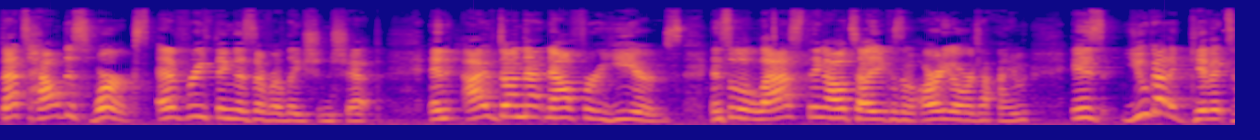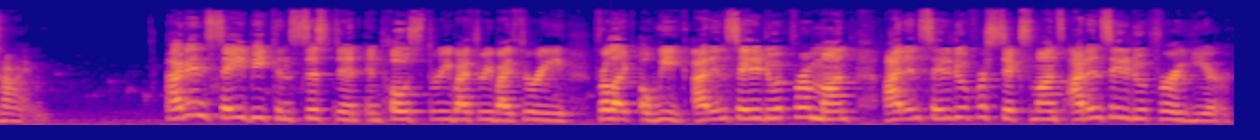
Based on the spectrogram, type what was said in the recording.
That's how this works. Everything is a relationship. And I've done that now for years. And so the last thing I'll tell you, because I'm already over time, is you got to give it time. I didn't say be consistent and post three by three by three for like a week. I didn't say to do it for a month. I didn't say to do it for six months. I didn't say to do it for a year.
